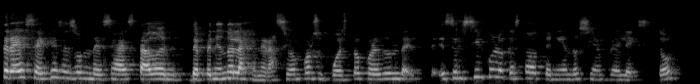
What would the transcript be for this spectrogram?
tres ejes es donde se ha estado, dependiendo de la generación, por supuesto, pero es donde es el círculo que ha estado teniendo siempre el éxito.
